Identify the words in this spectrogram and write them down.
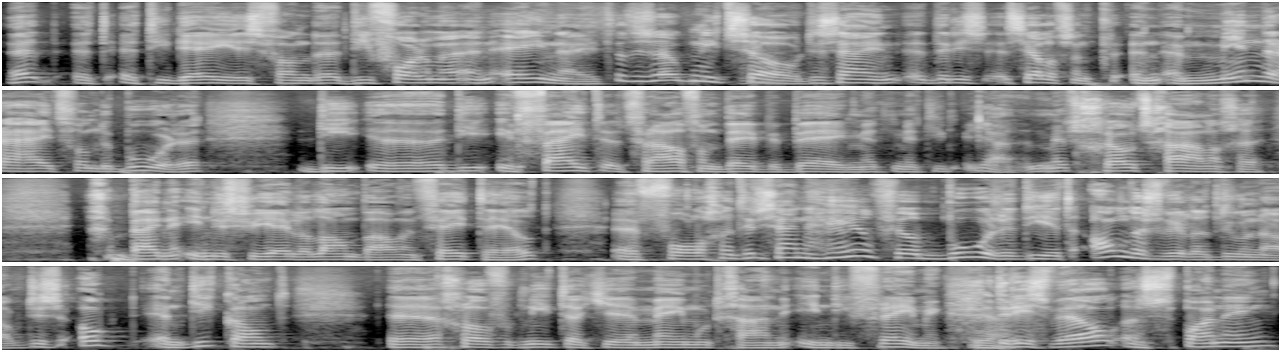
Het, het idee is van de, die vormen een eenheid. Dat is ook niet zo. Er, zijn, er is zelfs een, een, een minderheid van de boeren die, eh, die in feite het verhaal van BBB met, met, die, ja, met grootschalige, bijna industriële landbouw en veeteelt eh, volgen. Er zijn heel veel boeren die het anders willen doen ook. Dus ook aan die kant eh, geloof ik niet dat je mee moet gaan in die framing. Ja. Er is wel een spanning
